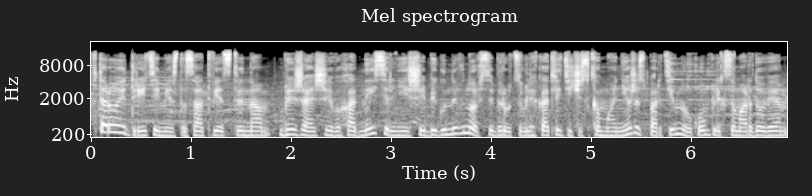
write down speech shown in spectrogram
второе и третье место соответственно. В ближайшие выходные сильнейшие бегуны вновь соберутся в легкоатлетическом манеже спортивного комплекса «Мордовия».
